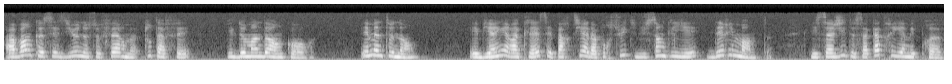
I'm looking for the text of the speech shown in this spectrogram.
Avant que ses yeux ne se ferment tout à fait, il demanda encore. Et maintenant? Eh bien, Héraclès est parti à la poursuite du sanglier d'Érimante. Il s'agit de sa quatrième épreuve,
